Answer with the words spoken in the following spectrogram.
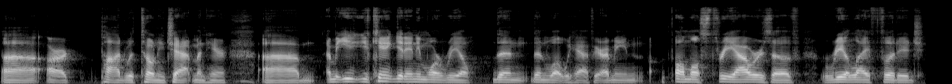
uh, our pod with Tony Chapman here. Um, I mean, you, you, can't get any more real than than what we have here. I mean, almost three hours of real life footage.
